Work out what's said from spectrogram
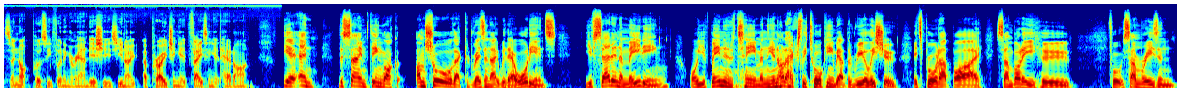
So not pussyfooting around issues, you know, approaching it, facing it head on. Yeah, and the same thing, like I'm sure that could resonate with our audience. You've sat in a meeting or you've been in a team and you're not actually talking about the real issue. It's brought up by somebody who, for some reason,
